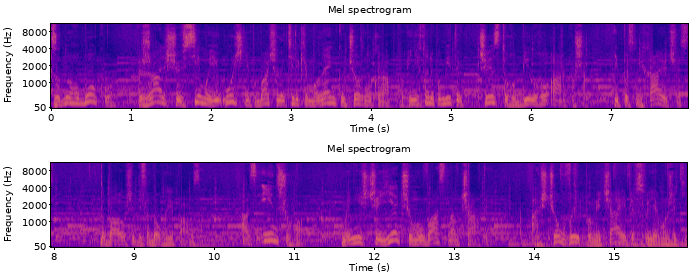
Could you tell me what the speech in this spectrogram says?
З одного боку, жаль, що всі мої учні побачили тільки маленьку чорну крапку, і ніхто не помітив чистого білого аркуша. І посміхаючись, додавши після довгої паузи. А з іншого, мені ще є чому вас навчати. А що ви помічаєте в своєму житті?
